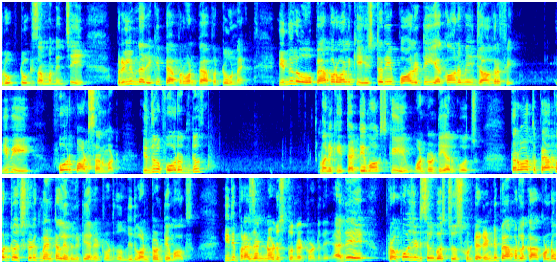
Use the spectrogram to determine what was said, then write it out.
గ్రూప్ టూకి సంబంధించి ప్రిలిమినరీకి పేపర్ వన్ పేపర్ టూ ఉన్నాయి. ఇందులో పేపర్ వన్కి హిస్టరీ పాలిటీ ఎకానమీ జాగ్రఫీ ఇవి ఫోర్ పార్ట్స్ అనమాట ఇందులో ఫోర్ ఇంటూ మనకి థర్టీ మార్క్స్కి వన్ ట్వంటీ అనుకోవచ్చు. తర్వాత పేపర్ టూ వచ్చేటప్పటికి మెంటల్ ఎబిలిటీ అనేటువంటిది ఉంది. ఇది వన్ ట్వంటీ మార్క్స్ ఇది ప్రజెంట్ నడుస్తున్నటువంటిది. అదే ప్రపోజ్డ్ సిలబస్ చూసుకుంటే రెండు పేపర్లు కాకుండా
